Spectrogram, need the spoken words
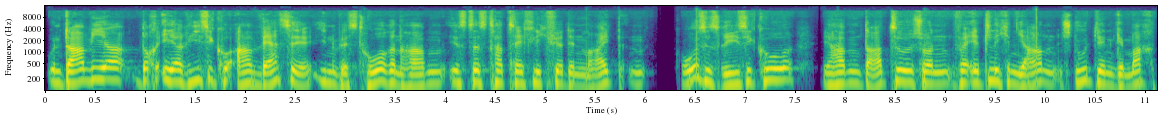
Und da wir doch eher risikoaverse Investoren haben, ist es tatsächlich für den Markt ein großes Risiko. Wir haben dazu schon vor etlichen Jahren Studien gemacht,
